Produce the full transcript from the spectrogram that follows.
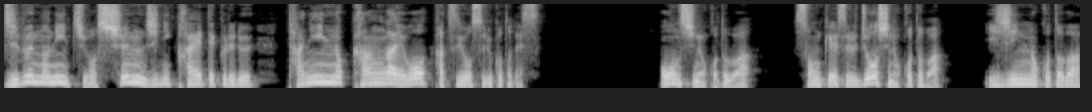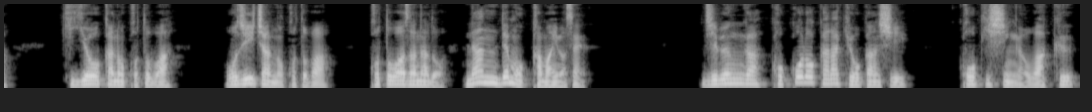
自分の認知を瞬時に変えてくれる他人の考えを活用することです。恩師の言葉、尊敬する上司の言葉、偉人の言葉、起業家の言葉、おじいちゃんの言葉、ことわざなど何でも構いません。自分が心から共感し、好奇心が湧く、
